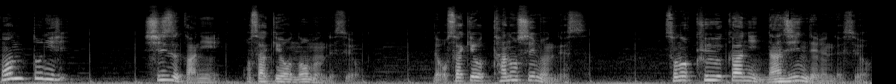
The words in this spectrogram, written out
本当に静かにお酒を飲むんですよ。で、お酒を楽しむんです。その空間に馴染んでるんですよ。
